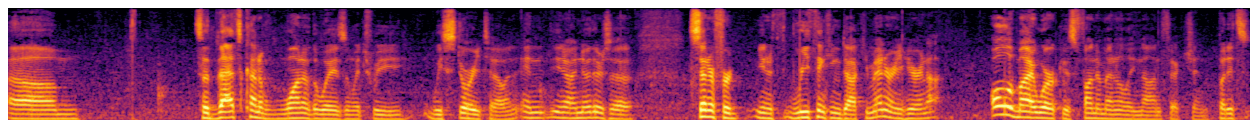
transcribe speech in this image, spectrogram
Um, so that's kind of one of the ways in which we, we storytell. And, and you know, I know there's a Center for you know, Rethinking Documentary here, and I, all of my work is fundamentally nonfiction, but it's,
